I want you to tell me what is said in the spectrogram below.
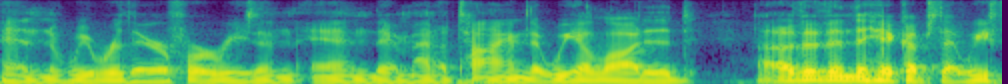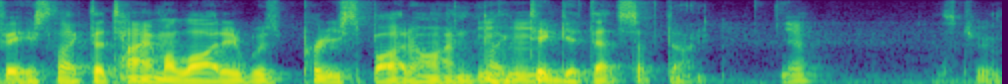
and we were there for a reason. And the amount of time that we allotted, other than the hiccups that we faced, like the time allotted was pretty spot on, like to get that stuff done. yeah, that's true.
